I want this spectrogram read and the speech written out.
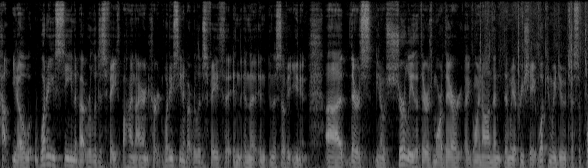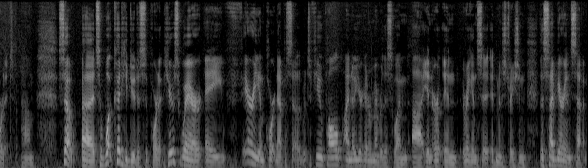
how you know what are you seeing about religious faith behind the Iron Curtain? What are you seeing about religious faith in, in the in, in, the Soviet Union? Uh, there's you know surely that there is more there uh, going on than, than we appreciate. What can we do to support it? Um, so uh, so what could he do to support it? Here's where a very important episode, which if you, Paul, I know you're going to remember this one uh, in in Reagan's administration, the Siberian Seven.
